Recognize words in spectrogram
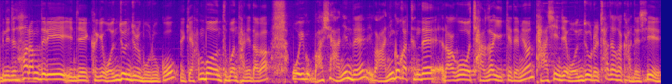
근데 이제 사람들이 이제 그게 원조인 줄 모르고 이렇게 한 번 두 번 다니다가 어 이거 맛이 아닌데? 이거 아닌 것 같은데 라고 자각이 있게 되면 다시 이제 원조를 찾아서 가듯이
